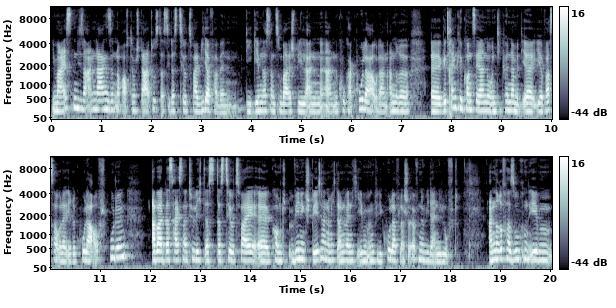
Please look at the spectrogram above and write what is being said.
Die meisten dieser Anlagen sind noch auf dem Status, dass sie das CO2 wiederverwenden. Die geben das dann zum Beispiel an, an Coca-Cola oder an andere äh, Getränkekonzerne und die können damit ihr, ihr Wasser oder ihre Cola aufsprudeln. Aber das heißt natürlich, dass das CO2 äh, kommt wenig später, nämlich dann, wenn ich eben irgendwie die Colaflasche öffne, wieder in die Luft. Andere versuchen eben,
